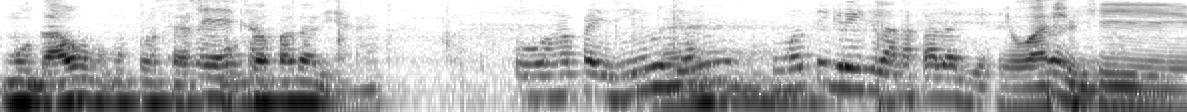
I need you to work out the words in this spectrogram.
mudar o, o processo É, da padaria, né? o rapazinho deu um, um upgrade lá na padaria. Eu Isso acho aí. que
